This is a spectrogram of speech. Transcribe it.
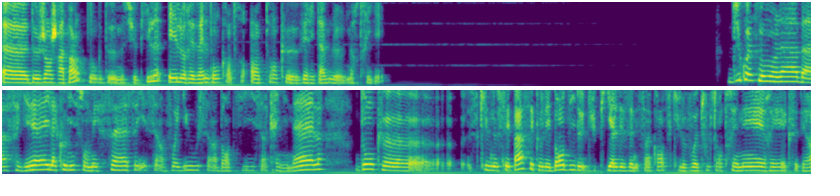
de Georges Rapin, donc de Monsieur Bill, et le révèle donc en tant que véritable meurtrier. Du coup, à ce moment-là, bah, ça y est, il a commis son méfait, ça y est, c'est un voyou, c'est un bandit, c'est un criminel. Donc, euh, ce qu'il ne sait pas, c'est que les bandits du Pigalle des années 50, qui le voient tout le temps traîner, etc.,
